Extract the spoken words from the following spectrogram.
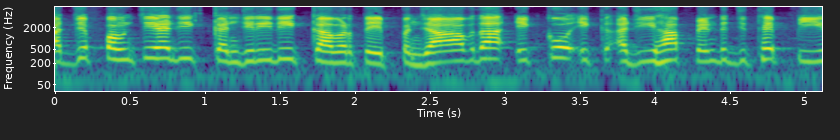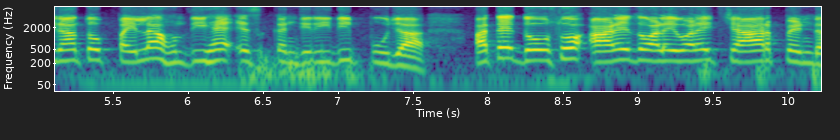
ਅੱਜ ਪਹੁੰਚੇ ਆ ਜੀ ਕੰਜਰੀ ਦੀ ਕਬਰ ਤੇ। ਪੰਜਾਬ ਦਾ ਇੱਕੋ ਇੱਕ ਅਜੀਹਾ ਪਿੰਡ ਜਿੱਥੇ ਪੀਰਾਂ ਤੋਂ ਪਹਿਲਾਂ ਹੁੰਦੀ ਹੈ ਇਸ ਕੰਜਰੀ ਦੀ ਪੂਜਾ। ਅਤੇ 200 ਆਲੇ ਦੁਆਲੇ ਵਾਲੇ ਚਾਰ ਪਿੰਡ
